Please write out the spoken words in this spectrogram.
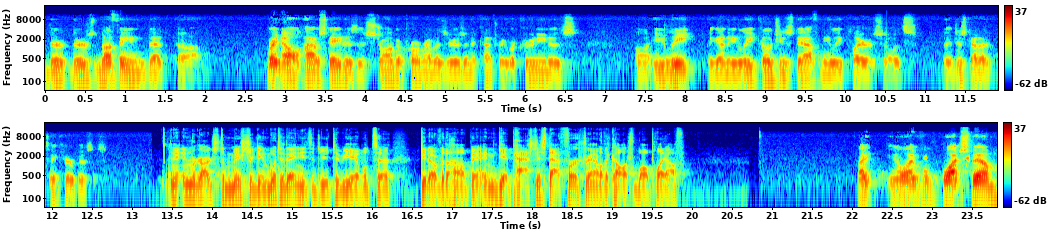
there there's nothing that uh, right now Ohio State is as strong a program as there is in the country. Recruiting is uh, elite. They got an elite coaching staff and elite players. So it's they just got to take care of business. And in regards to Michigan, what do they need to do to be able to get over the hump and get past just that first round of the college football playoff? I, you know, I've watched them.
